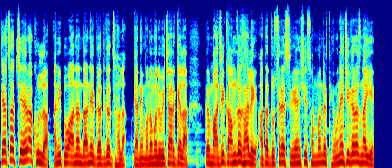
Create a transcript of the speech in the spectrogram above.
त्याचा चेहरा खुलला आणि तो आनंदाने गदगद झाला. त्याने मनोमन विचार केला तर माझे काम जर झाले आता दुसऱ्या स्त्रियांशी संबंध ठेवण्याची गरज नाहीये.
